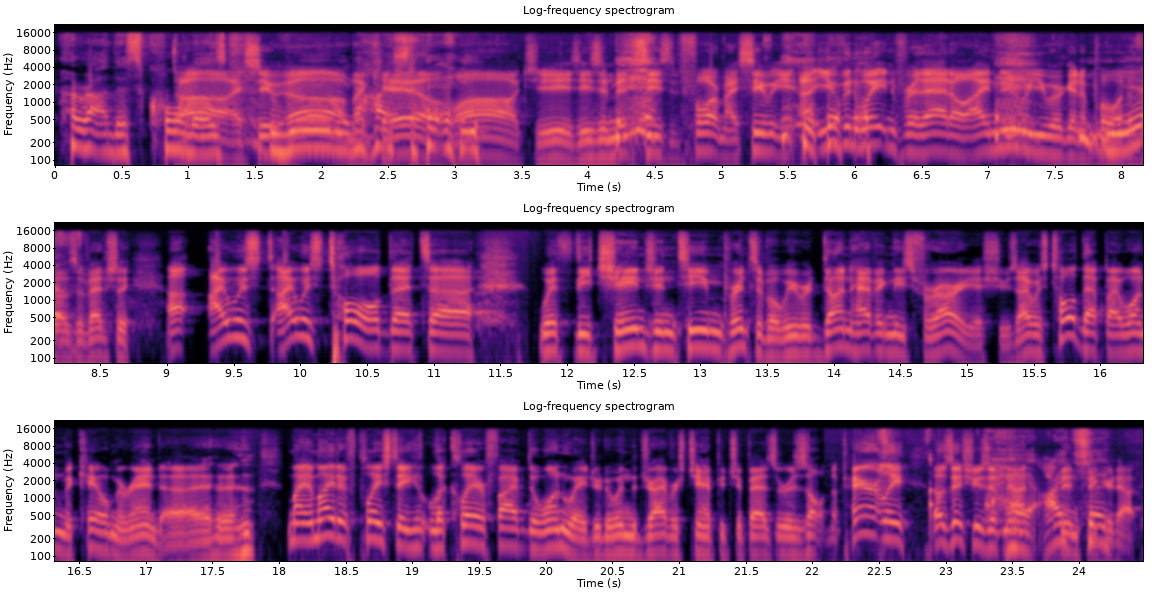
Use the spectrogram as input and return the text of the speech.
around this corner. Oh, I see. Really oh, Mikhail. Oh, jeez. He's in mid-season form. I see what you, uh, you've been waiting for that. Oh, I knew you were going to pull one yep. of those eventually. Uh, I was I was told that uh, with the change in team principal, we were done having these Ferrari issues. I was told that by one Mikhail Miranda. I might have placed a Leclerc five to one wager to win the drivers' championship as a result. And apparently, those issues have not hey, been took, figured out.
